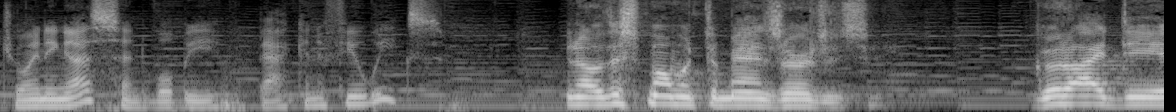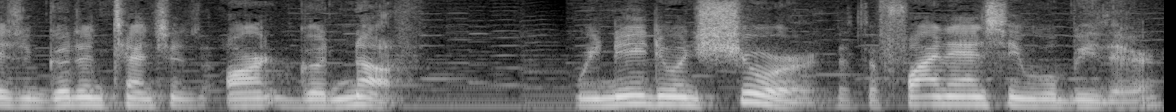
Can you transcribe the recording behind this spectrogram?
joining us, and we'll be back in a few weeks. You know, this moment demands urgency. Good ideas and good intentions aren't good enough. We need to ensure that the financing will be there,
